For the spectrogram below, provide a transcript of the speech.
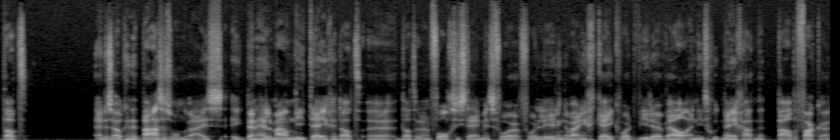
dat en dus ook in het basisonderwijs. Ik ben helemaal niet tegen dat, dat er een volgsysteem is voor, voor leerlingen waarin gekeken wordt wie er wel en niet goed meegaat met bepaalde vakken.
